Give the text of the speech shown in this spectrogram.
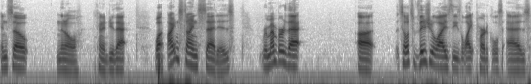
And so and then I'll kind of do that. What Einstein said is remember that uh, so let's visualize these light particles as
